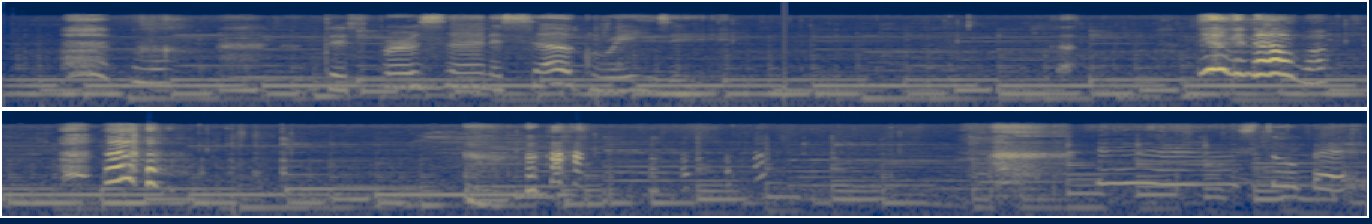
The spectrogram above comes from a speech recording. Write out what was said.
This person is so crazy. Dia kenapa? Stupid.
